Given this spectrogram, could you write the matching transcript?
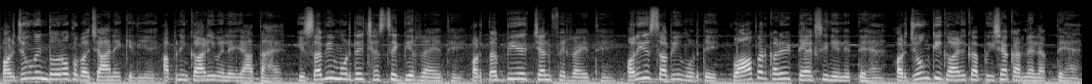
और जूम इन दोनों को बचाने के लिए अपनी गाड़ी में ले जाता है। ये सभी मुर्दे छत से गिर रहे थे और तब भी ये चल फिर रहे थे और ये सभी मुर्दे वहाँ पर खड़े टैक्सी ले लेते हैं और जूम की गाड़ी का पीछा करने लगते हैं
